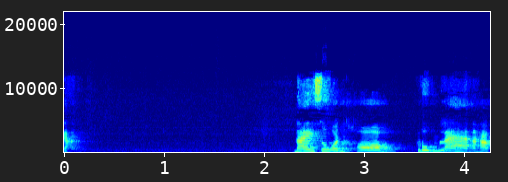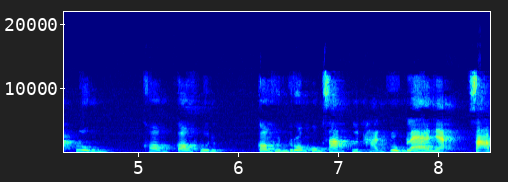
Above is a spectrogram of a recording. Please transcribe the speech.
กัน ในส่วนของกลุ่มแรกนะคะ กลุ่มกองกองทุนกองทุนรวมโครงสร้างพื้นฐานกลุ่มแรกเนี่ยสาม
